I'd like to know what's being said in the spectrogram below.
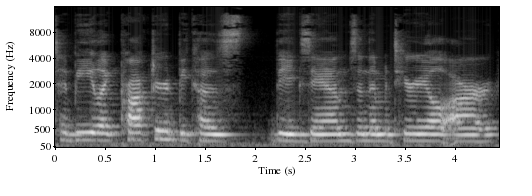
to be like proctored because the exams and the material are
